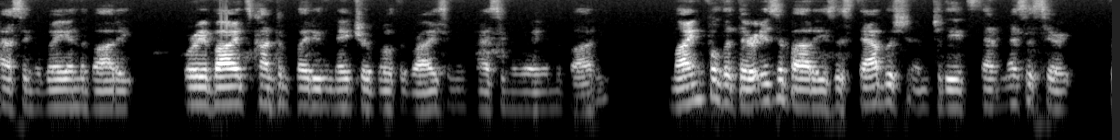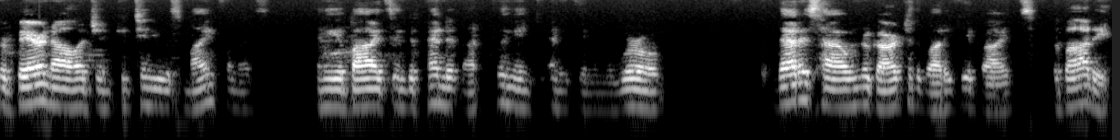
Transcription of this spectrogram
passing away in the body, or he abides contemplating the nature of both arising and passing away in the body. Mindful that there is a body is established him to the extent necessary for bare knowledge and continuous mindfulness, and he abides independent, not clinging to anything in the world. That is how, in regard to the body, he abides the body.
